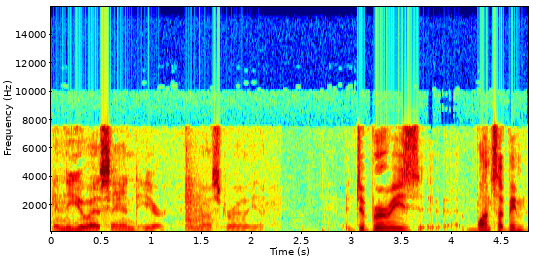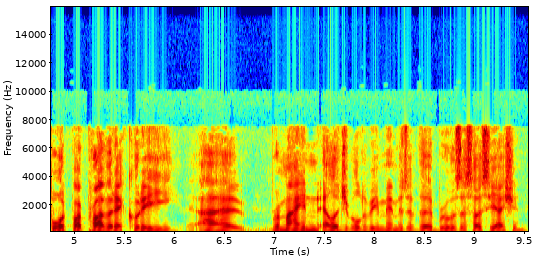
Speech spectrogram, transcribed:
in the U.S. and here in Australia. Do breweries, once they've been bought by private equity, uh, remain eligible to be members of the Brewers Association?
